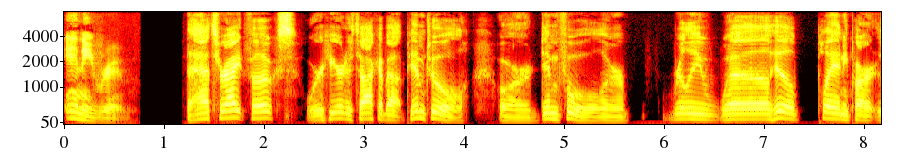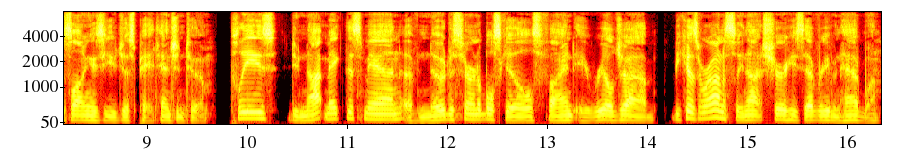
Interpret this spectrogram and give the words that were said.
any room. That's right, folks. We're here to talk about Pim Tool or Dim Fool or really, well, he'll play any part as long as you just pay attention to him. Please do not make this man of no discernible skills find a real job because we're honestly not sure he's ever even had one.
